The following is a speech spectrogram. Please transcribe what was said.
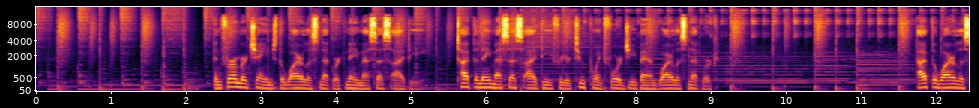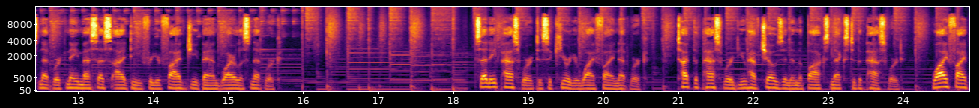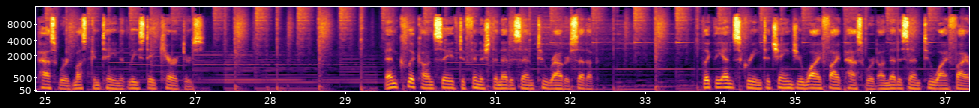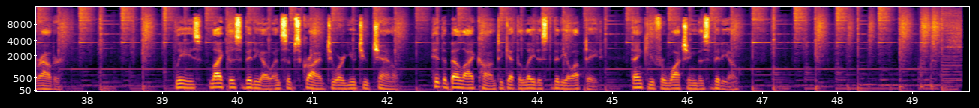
Confirm or change the wireless network name SSID. Type the name SSID for your 2.4G band wireless network. Type the wireless network name SSID for your 5G band wireless network. Set a password to secure your Wi-Fi network. Type the password you have chosen in the box next to the password. Wi-Fi password must contain at least 8 characters. Then click on Save to finish the Netis N2 router setup. Click the end screen to change your Wi-Fi password on Netis N2 Wi-Fi router. Please, like this video and subscribe to our YouTube channel. Hit the bell icon to get the latest video update. Thank you for watching this video.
